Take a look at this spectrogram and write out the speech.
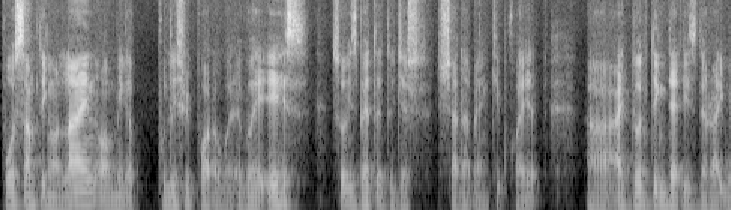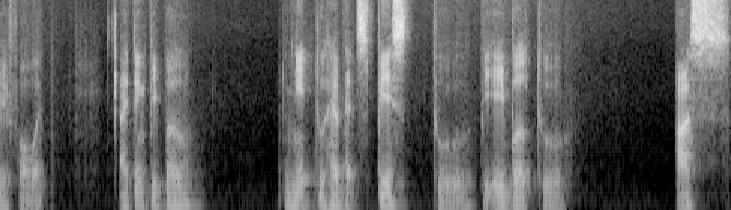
post something online or make a police report or whatever it is. So it's better to just shut up and keep quiet. Uh, I don't think that is the right way forward. I think people need to have that space to be able to ask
